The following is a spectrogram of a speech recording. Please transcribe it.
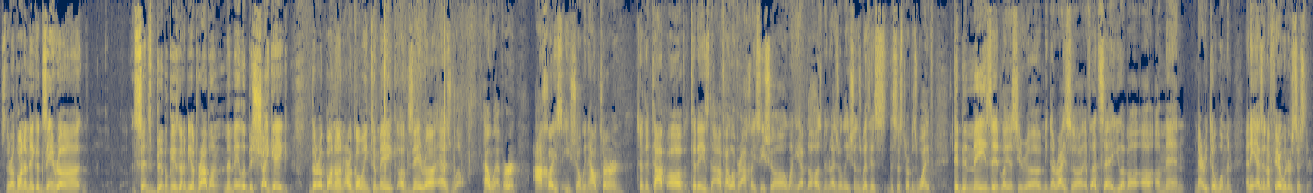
So the Rabbanon make a gzera since biblically is going to be a problem, Memela B'Shaygeg, the Rabbanon are going to make a Gzera as well. However, Achais Isha, we now turn to the top of today's daf. However, Achais Isha, when you have the husband who has relations with his the sister of his wife, if let's say you have a, a, a man married to a woman and he has an affair with her sister,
